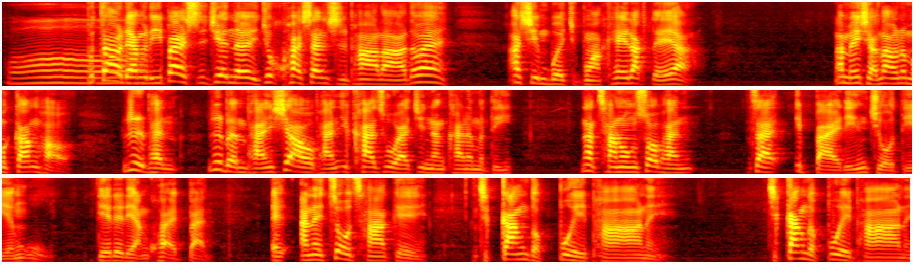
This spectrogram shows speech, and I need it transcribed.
哦，不到两个礼拜时间呢，也，就快三十趴啦，对不对？啊，先买一半 K 落地啊，那没想到那么刚好，日本日本盘下午盘一开出来，竟然开那么低。那长隆收盘在一百零九点五，跌了两块半。哎，安尼做差价，一缸都八趴呢，一缸都八趴呢。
